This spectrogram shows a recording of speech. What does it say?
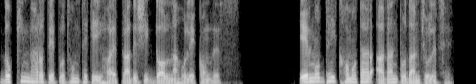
দক্ষিণ ভারতে প্রথম থেকেই হয় প্রাদেশিক দল না হলে কংগ্রেস। এর মধ্যেই ক্ষমতার আদান প্রদান চলেছে।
